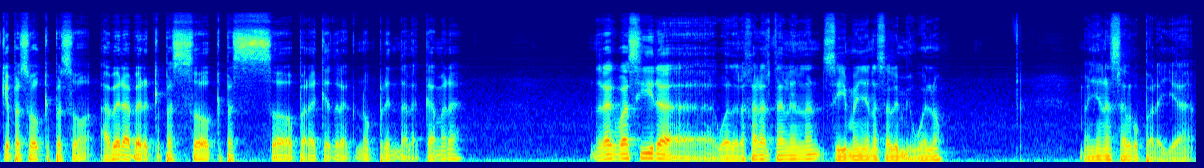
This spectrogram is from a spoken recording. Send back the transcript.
¿Qué pasó? ¿Qué pasó? A ver, a ver, ¿qué pasó? ¿Qué pasó? Para que Drag no prenda la cámara. Drag, ¿vas a ir a Guadalajara al Talentland? Sí, mañana sale mi vuelo. Mañana salgo para allá.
